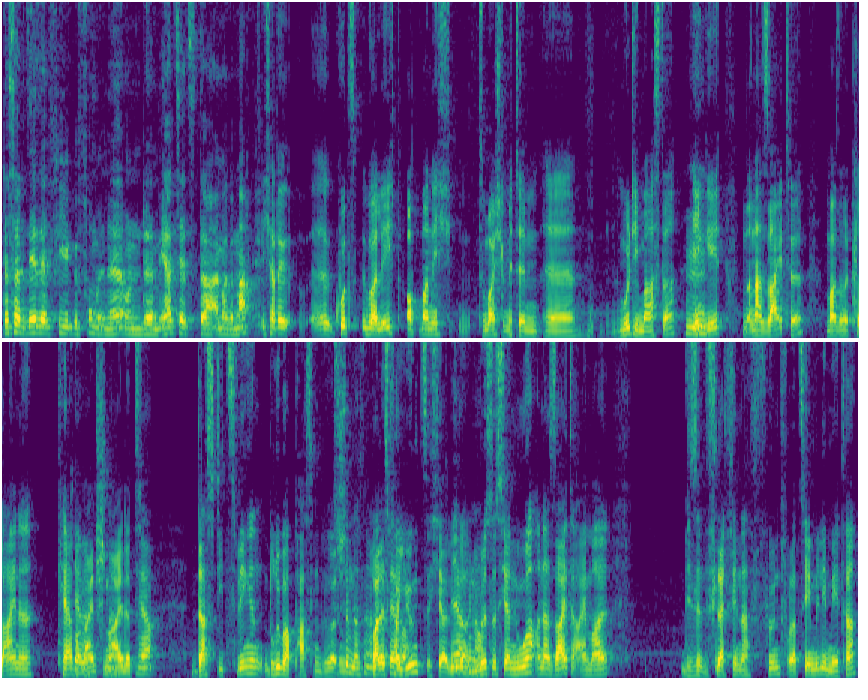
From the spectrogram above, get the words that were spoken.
Das hat sehr, sehr viel gefummelt. Ne? Und ähm, er hat es jetzt da einmal gemacht. Ich hatte äh, kurz überlegt, ob man nicht zum Beispiel mit dem äh, Multimaster Mhm. hingeht und an der Seite mal so eine kleine Kerbe, Kerbe, reinschneidet. Ja. Dass die Zwingen drüber passen würden. Stimmt, das weil es clever. verjüngt sich ja wieder. genau. Du müsstest ja nur an der Seite einmal, diese, vielleicht fehlen da 5 oder 10 Millimeter.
